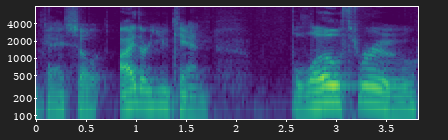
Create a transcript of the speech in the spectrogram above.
Okay, so either you can blow through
